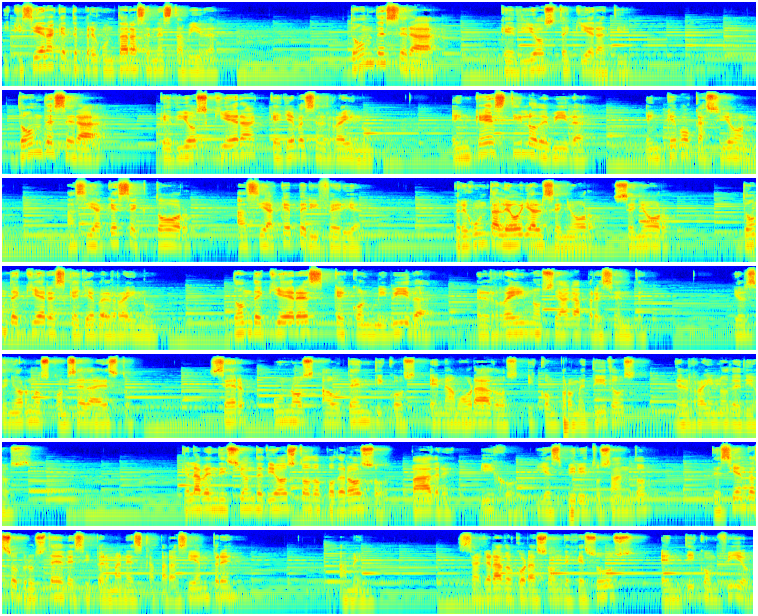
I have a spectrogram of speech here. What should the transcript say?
Y quisiera que te preguntaras en esta vida, ¿dónde será que Dios te quiera a ti? ¿Dónde será que Dios quiera que lleves el reino? ¿En qué estilo de vida? ¿En qué vocación? ¿Hacia qué sector? ¿Hacia qué periferia? Pregúntale hoy al Señor, Señor, ¿dónde quieres que lleve el reino? ¿Dónde quieres que con mi vida el reino se haga presente? Y el Señor nos conceda esto, ser unos auténticos, enamorados y comprometidos del reino de Dios. Que la bendición de Dios Todopoderoso, Padre, Hijo y Espíritu Santo, descienda sobre ustedes y permanezca para siempre. Amén. Sagrado Corazón de Jesús, en ti confío.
